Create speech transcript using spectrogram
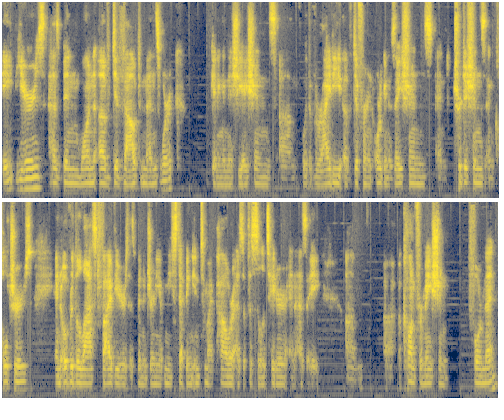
eight years has been one of devout men's work, getting initiations um, with a variety of different organizations and traditions and cultures. And over the last five years has been a journey of me stepping into my power as a facilitator and as a um, uh, a confirmation for men.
